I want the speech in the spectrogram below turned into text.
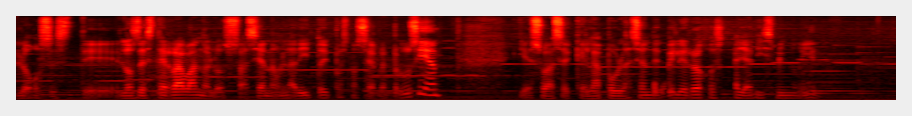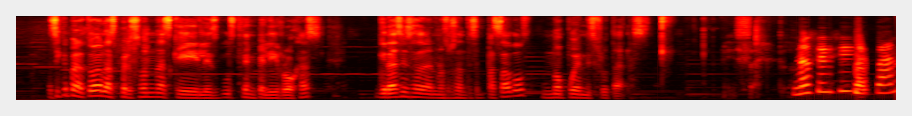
los, este, los desterraban o los hacían a un ladito y pues no se reproducían y eso hace que la población de pelirrojos haya disminuido. Así que para todas las personas que les gusten pelirrojas, gracias a nuestros antepasados, no pueden disfrutarlas. Exacto. No sé si sepan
